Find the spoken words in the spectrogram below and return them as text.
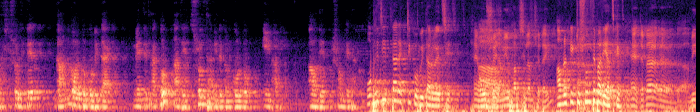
ভাষা শহীদের গান গল্প কবিতায় মেতে থাকব তাদের শ্রদ্ধা নিবেদন করব এইভাবে আমাদের সঙ্গে থাকো অভিজিৎ তার একটি কবিতা রয়েছে। হ্যাঁ অবশ্যই আমিও ভাবছিলাম সেটাই। আমরা কি একটু শুনতে পারি আজকে? হ্যাঁ যেটা আমি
